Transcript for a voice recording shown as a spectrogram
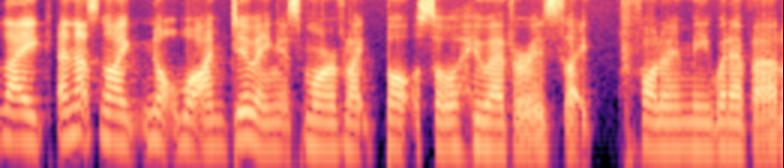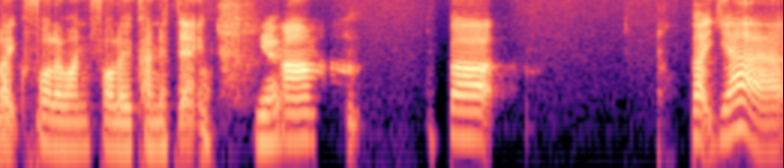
like and that's not like not what i'm doing it's more of like bots or whoever is like following me whatever like follow and follow kind of thing yeah um but but yeah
